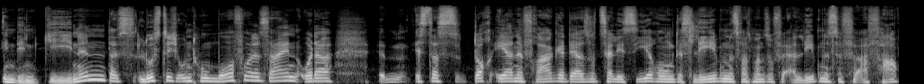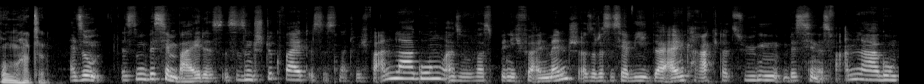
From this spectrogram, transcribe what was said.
in den Genen, das lustig und humorvoll sein, oder ähm, ist das doch eher eine Frage der Sozialisierung des Lebens, was man so für Erlebnisse, für Erfahrungen hatte? Also es ist ein bisschen beides. Es ist ein Stück weit, es ist natürlich Veranlagung, also was bin ich für ein Mensch? Also das ist ja wie bei allen Charakterzügen, ein bisschen ist Veranlagung,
